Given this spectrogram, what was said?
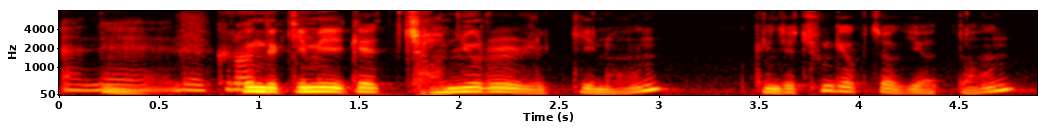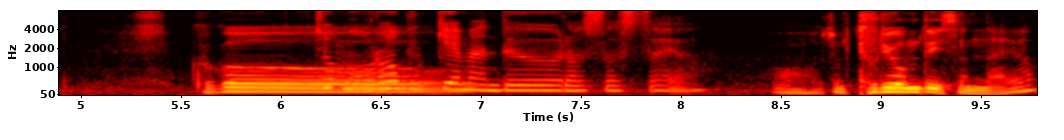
아, 네, 네그 느낌이 느낌. 이렇게 전율을 느끼는 굉장히 충격적이었던 그거 좀 얼어붙게 만들었었어요. 어, 좀 두려움도 있었나요?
